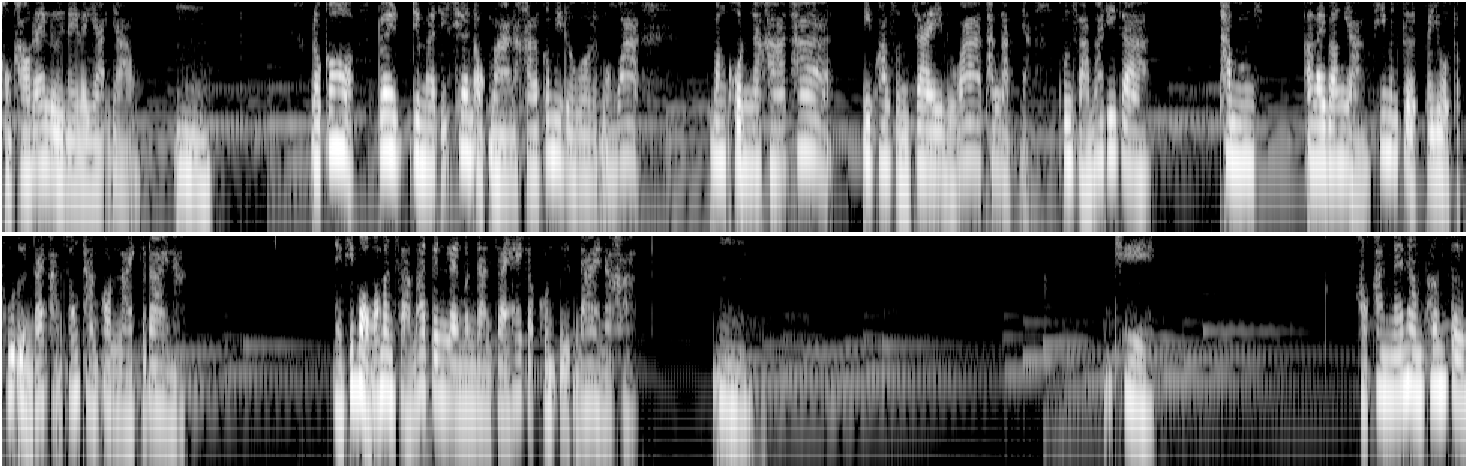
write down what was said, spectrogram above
ของเขาได้เลยในระยะยาว อืม แล้วก็ด้วย The Magician ออกมานะคะ แล้วก็มี The World เนี่ยมองว่าบางคนนะคะ ถ้า มีความสนใจหรือว่าถนัดเนี่ยคุณสามารถที่จะทำสอะไรบางอย่างที่มันเกิดประโยชน์กับผู้อื่นได้ผ่านช่องทางออนไลน์ก็ได้นะ อย่างที่บอกว่ามันสามารถเป็นแรงบันดาลใจให้กับคนอื่นได้นะคะ อืม โอเค ขอคำแนะนำเพิ่มเติม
